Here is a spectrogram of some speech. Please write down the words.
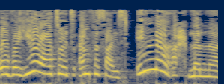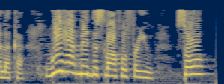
over here also it's emphasized, إِنَّا أَحْلَلْنَا لَكَ We have made this lawful for you. So,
